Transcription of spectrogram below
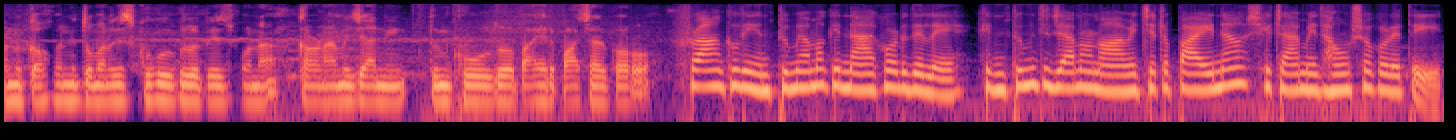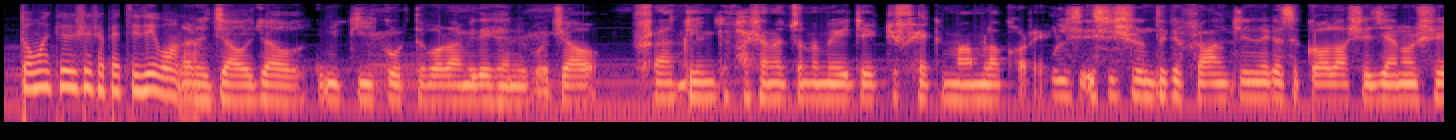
আমি কখনোই তোমার কাছে কুকুরগুলো বেচবো না কারণ আমি জানি তুমি কুকুরগুলো বাইরে পাচার করো। ফ্রাঙ্কলিন তুমি আমাকে না করে দিলে কিন্তু তুমি তো জানো না আমি যেটা পাই না সেটা আমি ধ্বংস করে দিই। তোমাকেও সেটা পেতে দিব না। আরে যাও যাও তুমি কি করতে পারো আমি দেখে নিবো যাও। ফ্রাঙ্কলিনকে ফাঁসানোর জন্য মেয়েটি একটি ফেক মামলা করে। পুলিশ স্টেশন থেকে ফ্রাঙ্কলিনের কাছে কল আসে যেন সে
